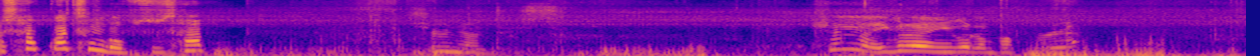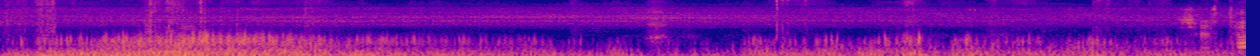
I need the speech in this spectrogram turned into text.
엄마 삽 같은 거 없어 삽? 시윤이한테 있어 싫나 이거랑 이거랑 바꿀래? 싫대?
